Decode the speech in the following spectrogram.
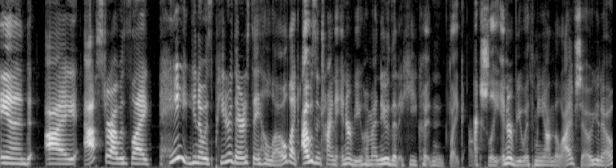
And I asked her, I was like, hey, you know, is Peter there to say hello? Like, I wasn't trying to interview him. I knew that he couldn't, like, actually interview with me on the live show, you know?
